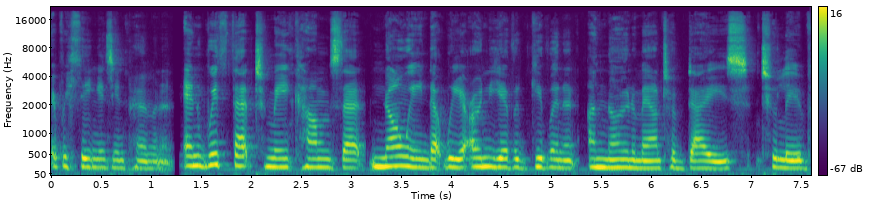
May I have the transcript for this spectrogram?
everything is impermanent. And with that to me comes that knowing that we are only ever given an unknown amount of days to live.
